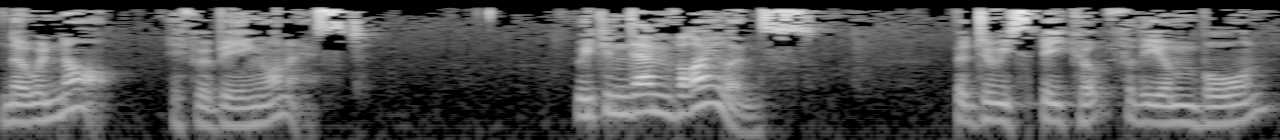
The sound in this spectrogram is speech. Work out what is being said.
No, we're not, if we're being honest. We condemn violence, but do we speak up for the unborn?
